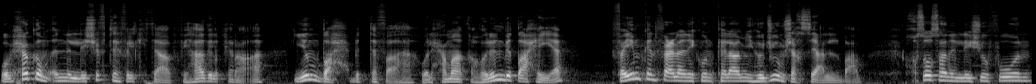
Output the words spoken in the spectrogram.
وبحكم إن اللي شفته في الكتاب في هذه القراءة ينضح بالتفاهة والحماقة والانبطاحية فيمكن فعلا يكون كلامي هجوم شخصي على البعض خصوصا اللي يشوفون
